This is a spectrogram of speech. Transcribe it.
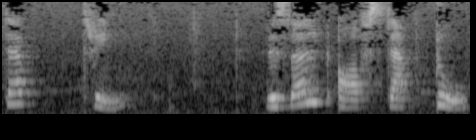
Step 3 Result of step 2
